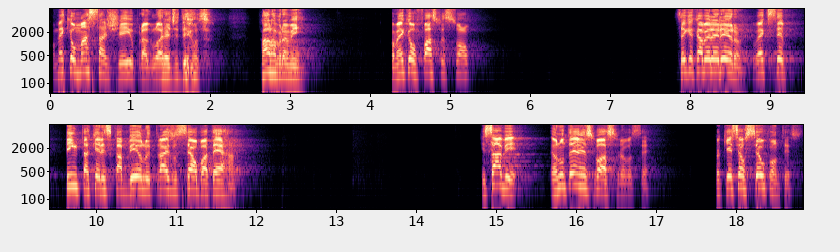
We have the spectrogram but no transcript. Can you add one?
Como é que eu massageio para a glória de Deus? Fala para mim. Como é que eu faço, pessoal? Você que é cabeleireiro, como é que você pinta aqueles cabelos e traz o céu para a terra? E sabe, eu não tenho resposta para você, porque esse é o seu contexto.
